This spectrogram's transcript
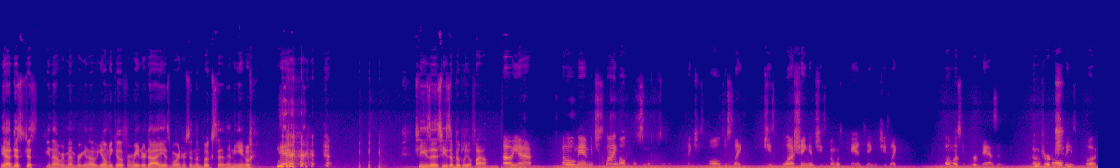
Yeah, just just you know, remember, you know, Yomiko from Read or Die is more interested in books than in you. Yeah. She's a she's a bibliophile. Oh yeah. Oh man, when she's buying all the books in the like she's all just like she's blushing and she's almost panting and she's like almost orgasm over all these books.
